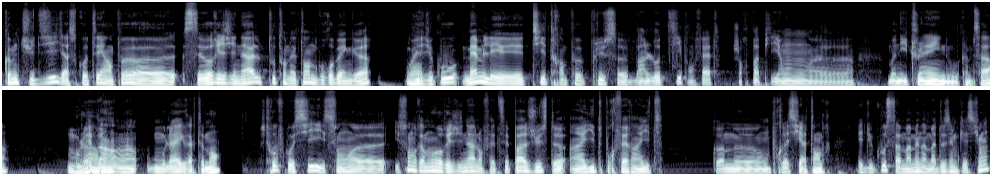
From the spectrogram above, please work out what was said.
comme tu dis, il y a ce côté un peu, c'est original tout en étant de gros bangers. Ouais. Et du coup, même les titres un peu plus, euh, ben, l'autre type en fait, genre Papillon, euh, Money Train ou comme ça, Moula. eh ben, Moula exactement. Je trouve qu'aussi ils sont, euh, ils sont vraiment originaux en fait. C'est pas juste un hit pour faire un hit, comme euh, on pourrait s'y attendre. Et du coup, ça m'amène à ma deuxième question.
